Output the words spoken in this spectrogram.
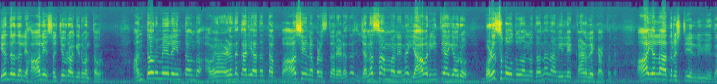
ಕೇಂದ್ರದಲ್ಲಿ ಹಾಲಿ ಸಚಿವರಾಗಿರುವಂಥವ್ರು ಅಂಥವ್ರ ಮೇಲೆ ಇಂಥ ಒಂದು ಅವಹೇಳನಕಾರಿಯಾದಂಥ ಭಾಷೆಯನ್ನು ಬಳಸ್ತಾರೆ ಹೇಳಿದ್ರೆ ಜನಸಾಮಾನ್ಯನ ಯಾವ ರೀತಿಯಾಗಿ ಅವರು ಬಳಸಬಹುದು ಅನ್ನೋದನ್ನು ನಾವು ಇಲ್ಲಿ ಕಾಣಬೇಕಾಗ್ತದೆ. ಆ ಎಲ್ಲ ದೃಷ್ಟಿಯಲ್ಲಿಯೂ ಈಗ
